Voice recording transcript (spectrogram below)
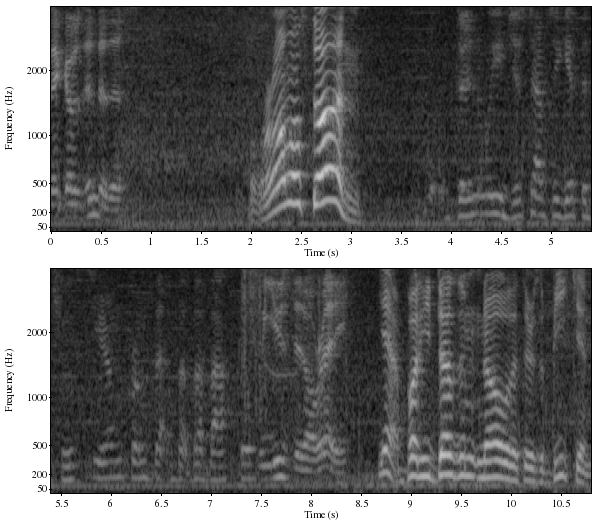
that goes into this. But we're almost done. Didn't we just have to get the truth serum from ba- ba- ba- Bosco? We used it already. Yeah, but he doesn't know that there's a beacon.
